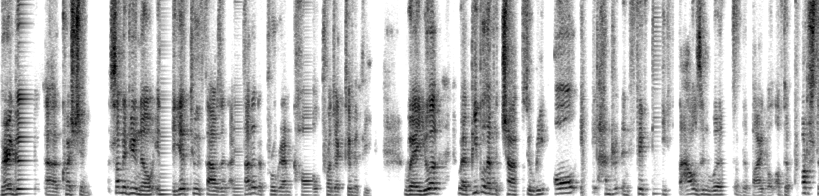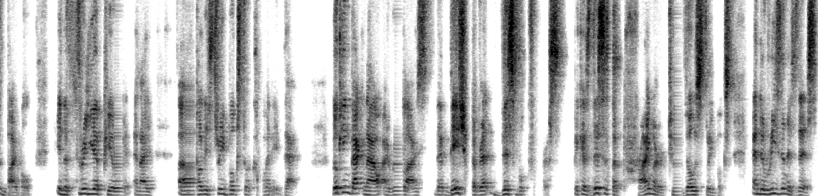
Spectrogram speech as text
Very good uh, question. Some of you know in the year 2000, I started a program called Project Timothy where you are where people have the chance to read all 850,000 words of the Bible, of the Protestant Bible, in a three-year period. And I uh, published three books to accommodate that. Looking back now, I realize that they should have read this book first, because this is a primer to those three books. And the reason is this.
